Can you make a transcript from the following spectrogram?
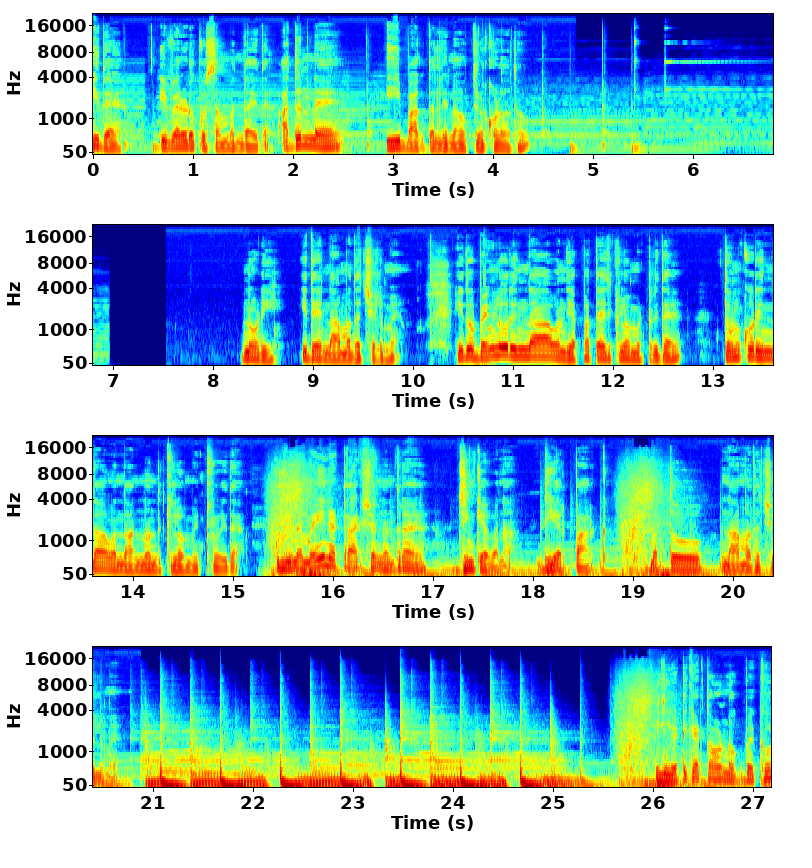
ಇದೆ, ಇವೆರಡಕ್ಕೂ ಸಂಬಂಧ ಇದೆ. ಅದನ್ನೇ ಈ ಭಾಗದಲ್ಲಿ ನಾವು ತಿಳ್ಕೊಳ್ಳೋದು. ನೋಡಿ, ಇದೇ ನಾಮದ ಚಿಲುಮೆ. ಇದು ಬೆಂಗಳೂರಿಂದ ಒಂದು ಎಪ್ಪತ್ತೈದು ಕಿಲೋಮೀಟ್ರ್ ಇದೆ. ತುಮಕೂರಿಂದ ಒಂದು ಹನ್ನೊಂದು ಕಿಲೋಮೀಟ್ರ್ ಇದೆ. ಇಲ್ಲಿನ ಮೈನ್ ಅಟ್ರಾಕ್ಷನ್ ಅಂದರೆ ಜಿಂಕೆವನ ಡಿಯರ್ ಪಾರ್ಕ್ ಮತ್ತು ನಾಮದ ಚಿಲುಮೆ. ಇಲ್ಲಿಗೆ ಟಿಕೆಟ್ ತೊಗೊಂಡು ಹೋಗ್ಬೇಕು.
